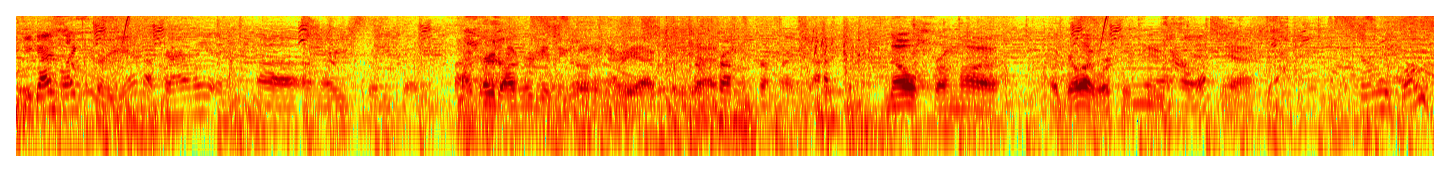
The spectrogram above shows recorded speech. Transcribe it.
If you guys like Korean, apparently in uh, Ameri's pretty good. I've heard, I've heard good things about an actually. Yeah. From from Russia. No, from uh, a girl I work with too. Oh yeah. Yeah. Tell me close.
